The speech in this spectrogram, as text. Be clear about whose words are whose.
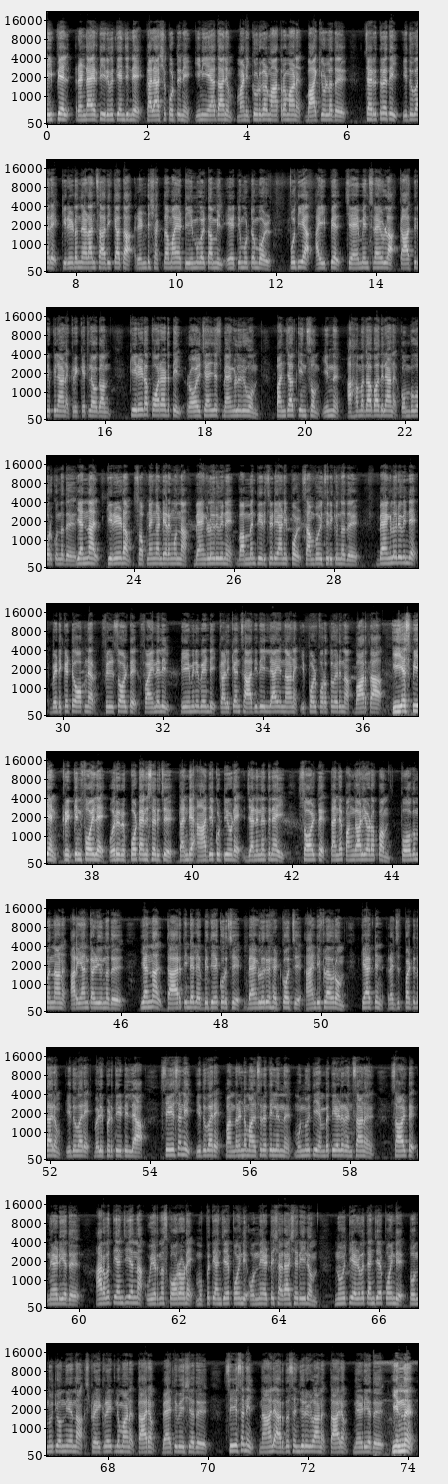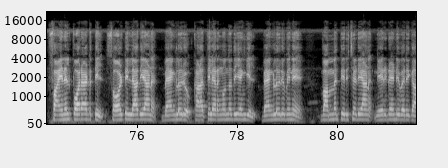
Speaker 1: I P L രണ്ടായിരത്തി ഇരുപത്തിയഞ്ചിന്റെ കലാശക്കൊട്ടിന് ഇനി ഏതാനും മണിക്കൂറുകൾ മാത്രമാണ് ബാക്കിയുള്ളത്. ചരിത്രത്തിൽ ഇതുവരെ കിരീടം നേടാൻ സാധിക്കാത്ത രണ്ട് ശക്തമായ ടീമുകൾ തമ്മിൽ ഏറ്റുമുട്ടുമ്പോൾ പുതിയ ഐ പി എൽ ചാമ്പ്യൻസിനായുള്ള കാത്തിരിപ്പിലാണ് ക്രിക്കറ്റ് ലോകം. കിരീട പോരാട്ടത്തിൽ റോയൽ ചാലഞ്ചേഴ്സ് ബാംഗ്ലൂരുവും പഞ്ചാബ് കിങ്സും ഇന്ന് അഹമ്മദാബാദിലാണ് കൊമ്പുകോർക്കുന്നത് എന്നാൽ കിരീടം സ്വപ്നം കണ്ടിറങ്ങുന്ന ബാംഗ്ലൂരുവിന് വമ്പൻ തിരിച്ചടിയാണിപ്പോൾ സംഭവിച്ചിരിക്കുന്നത്. ബാംഗ്ലൂരുവിന്റെ വെടിക്കെട്ട് ഓപ്പണർ ഫിൽസോൾട്ട് ഫൈനലിൽ ടീമിനു വേണ്ടി കളിക്കാൻ സാധ്യതയില്ല എന്നാണ് ഇപ്പോൾ പുറത്തുവരുന്ന വാർത്ത. ഇ എസ് പി എൻ ക്രിക്കിൻഫോയിലെ ഒരു റിപ്പോർട്ട് അനുസരിച്ച് തന്റെ ആദ്യ കുട്ടിയുടെ ജനനത്തിനായി സോൾട്ട് തന്റെ പങ്കാളിയോടൊപ്പം പോകുമെന്നാണ് അറിയാൻ കഴിയുന്നത്. എന്നാൽ താരത്തിന്റെ ലഭ്യതയെക്കുറിച്ച് ബാംഗ്ലൂരു ഹെഡ് കോച്ച് ആൻഡി ഫ്ലവറും ക്യാപ്റ്റൻ രജിത് പട്ടിദാരും ഇതുവരെ വെളിപ്പെടുത്തിയിട്ടില്ല. സീസണിൽ ഇതുവരെ പന്ത്രണ്ട് മത്സരത്തിൽ നിന്ന് മുന്നൂറ്റി എൺപത്തിയേഴ് റൺസാണ് സാൾട്ട് നേടിയത്. അറുപത്തിയഞ്ച് എന്ന ഉയർന്ന സ്കോറോടെ മുപ്പത്തി അഞ്ച് പോയിന്റ് ഒന്ന് എട്ട് ശരാശരിയിലും നൂറ്റി എഴുപത്തി അഞ്ച് പോയിന്റ് തൊണ്ണൂറ്റി ഒന്ന് എന്ന സ്ട്രൈക്ക് റേറ്റിലുമാണ് താരം ബാറ്റ് വീശിയത്. സീസണിൽ നാല് അർദ്ധ സെഞ്ചുറികളാണ് താരം നേടിയത്. ഇന്ന് ഫൈനൽ പോരാട്ടത്തിൽ സോൾട്ട് ഇല്ലാതെയാണ് ബാംഗ്ലൂരു കളത്തിലിറങ്ങുന്നത് എങ്കിൽ ബാംഗ്ലൂരുവിന് വമ്മൻ തിരിച്ചടിയാണ് നേരിടേണ്ടി വരിക.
